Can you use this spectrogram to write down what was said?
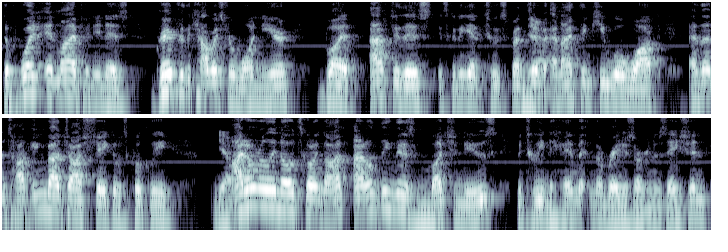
The point, in my opinion, is great for the Cowboys for one year, but after this, it's going to get too expensive, Yeah. and I think he will walk. And then talking about Josh Jacobs quickly, Yeah. I don't really know what's going on. I don't think there's much news between him and the Raiders organization.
